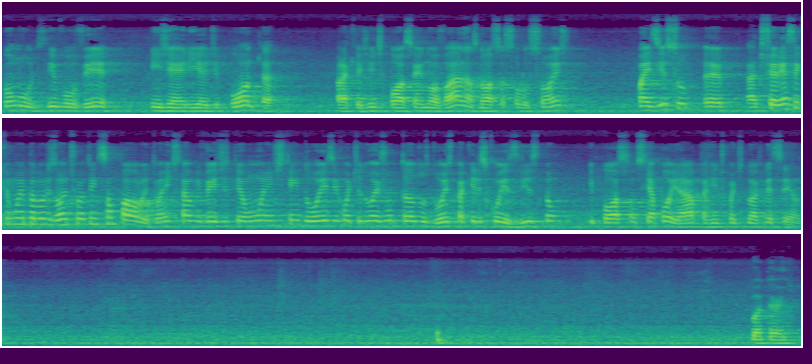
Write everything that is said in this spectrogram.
como desenvolver engenharia de ponta para que a gente possa inovar nas nossas soluções. Mas isso, é, a diferença é que um é em Belo Horizonte e outro é em São Paulo. Então a gente está, em vez de ter um, a gente tem dois e continua juntando os dois para que eles coexistam que possam se apoiar para a gente continuar crescendo. Boa tarde.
